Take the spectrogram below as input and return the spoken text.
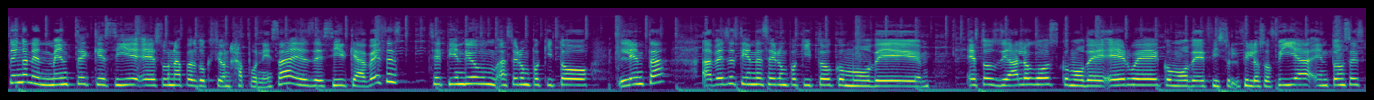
Tengan en mente que sí es una producción japonesa, es decir, que a veces se tiende a ser un poquito lenta, a veces tiende a ser un poquito como de estos diálogos como de héroe, como de filosofía. Entonces,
